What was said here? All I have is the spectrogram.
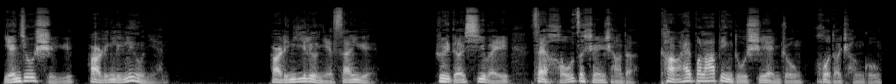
研究始于二零零六年。二零一六年三月，瑞德西韦在猴子身上的抗埃博拉病毒实验中获得成功。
